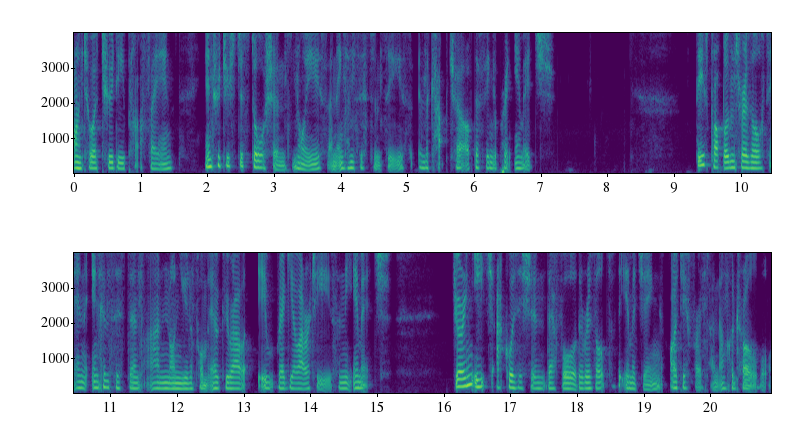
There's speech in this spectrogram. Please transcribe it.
onto a 2D plane introduce distortions, noise, and inconsistencies in the capture of the fingerprint image. These problems result in inconsistent and non uniform irregularities in the image. During each acquisition, therefore, the results of the imaging are different and uncontrollable.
